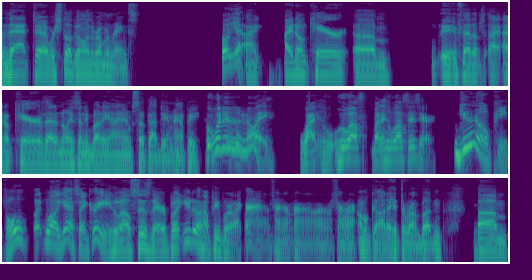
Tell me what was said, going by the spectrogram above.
that uh, we're still going with Roman Reigns. Well, yeah, I I don't care um if that ups- I I don't care if that annoys anybody. I am so goddamn happy. who would it annoy? Why? Who else? But who else is there? You know people. Like, Well, yes, I agree. Who else is there? But you know how people are like, oh god, I hit the wrong button. Um,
